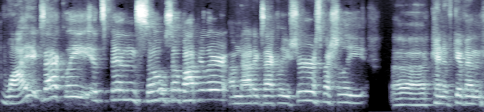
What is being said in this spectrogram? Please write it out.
why exactly it's been so so popular, I'm not exactly sure, especially uh, kind of given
